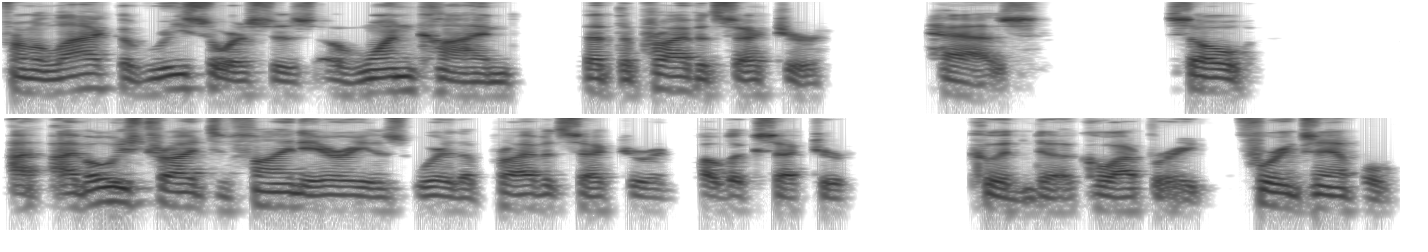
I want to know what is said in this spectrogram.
from a lack of resources of one kind that the private sector has. So I, have always tried to find areas where the private sector and public sector could uh, cooperate. For example,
